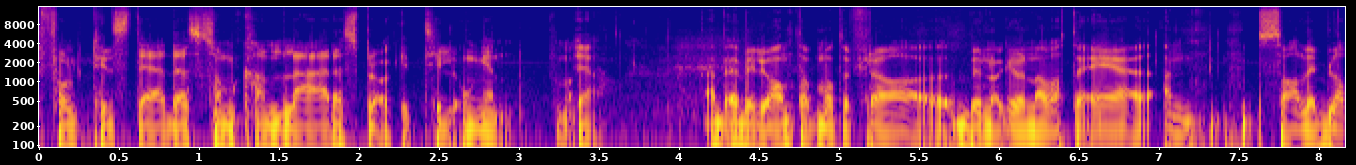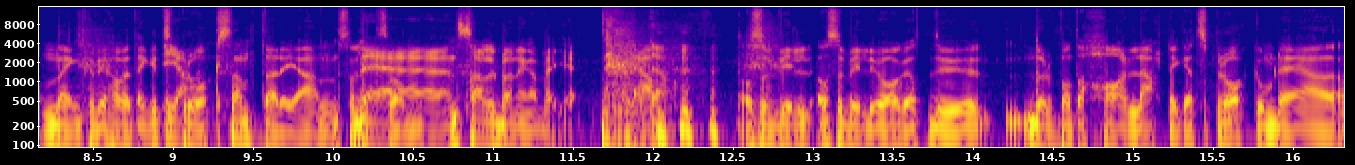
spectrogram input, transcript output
folk til stede som kan lære språket til ungen. Ja. Jeg vil jo anta på en måte fra bunn og grunn av at det er en salig blanding. For vi har jo et eget språksenter i hjernen. Liksom, Det er en salig blanding av begge. Ja. Og så vil, vil du òg at du, når du på en måte har lært deg et språk, om det er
